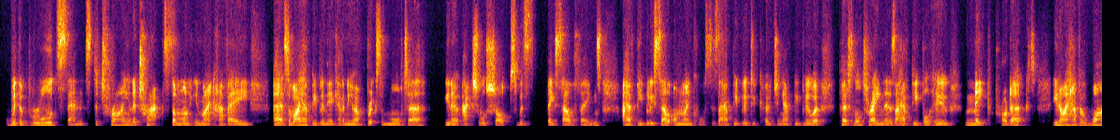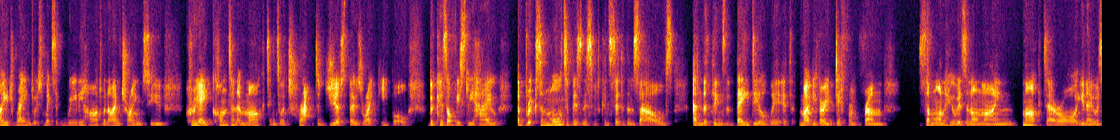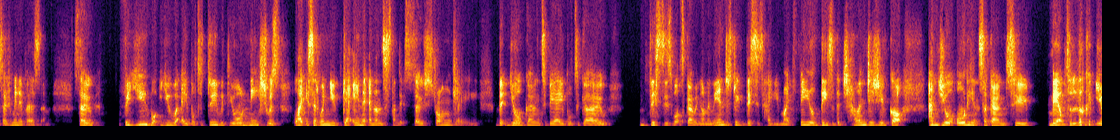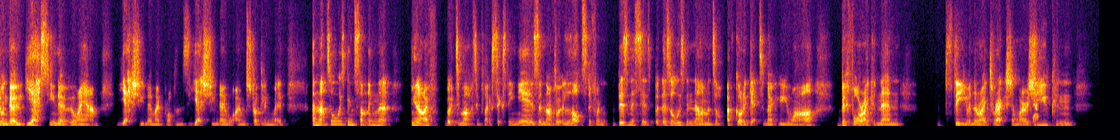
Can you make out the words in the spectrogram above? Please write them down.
with a broad sense to try and attract someone who might have a uh, so i have people in the academy who have bricks and mortar you know actual shops with they sell things. I have people who sell online courses i have people who do coaching i have people who are personal trainers i have people who make product. You know i have a wide range which makes it really hard when i'm trying to create content and marketing to attract just those right people because obviously how a bricks and mortar business would consider themselves and the things that they deal with might be very different from someone who is an online marketer or you know a social media person. So for you what you were able to do with your niche was like you said when you get in it and understand it so strongly that you're going to be able to go this is what's going on in the industry. This is how you might feel. These are the challenges you've got. And your audience are going to be able to look at you and go yes you know who i am. Yes you know my problems. Yes you know what i'm struggling with. And that's always been something that you know i've worked in marketing for like 16 years and i've worked in lots of different businesses but there's always been an element of i've got to get to know who you are before i can then steer you in the right direction whereas Yeah. you can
